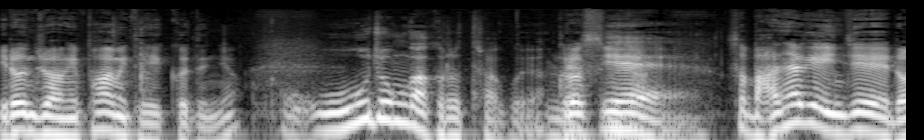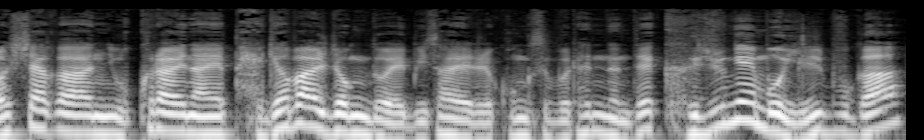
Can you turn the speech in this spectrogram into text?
이런 조항이 포함이 돼 있거든요. 5조인가 그렇더라고요. 그렇습니다. 예. 그래서 만약에 이제 러시아가 우크라이나에 100여 발 정도의 미사일을 공습을 했는데 그 중에 뭐 일부가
